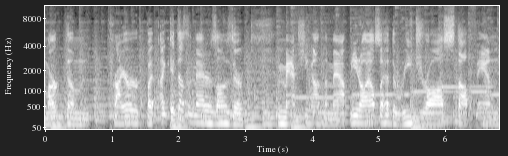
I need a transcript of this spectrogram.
marked them prior. But I, it doesn't matter as long as they're matching on the map. You know, I also had to redraw stuff and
